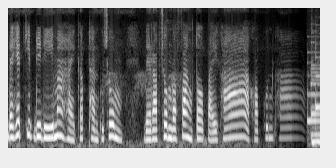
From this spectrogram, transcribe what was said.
ได้เฮ็ดคลิปดีๆ มาให้กับท่านผู้ชม ได้รับชมรับฟังต่อไปค่ะ ขอบคุณค่ะ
